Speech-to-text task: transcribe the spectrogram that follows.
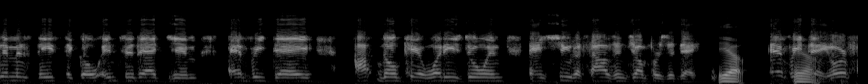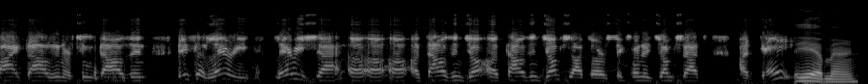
Simmons needs to go into that gym every day. I don't care what he's doing, and shoot a thousand jumpers a day. Yeah, Every Yeah. day, or five thousand, or two thousand. They said Larry, Larry shot uh, uh, uh, a thousand jump, a thousand jump shots, or six hundred jump shots a day. Yeah, man.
